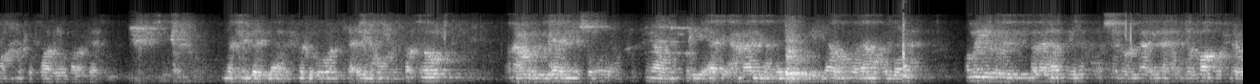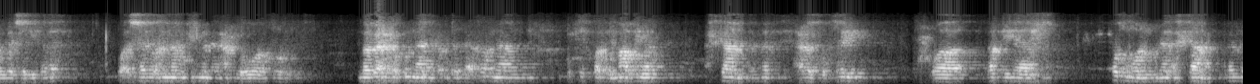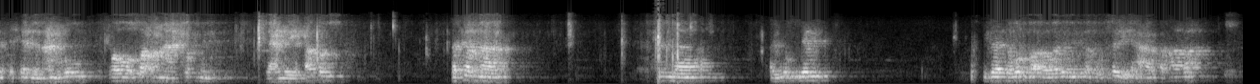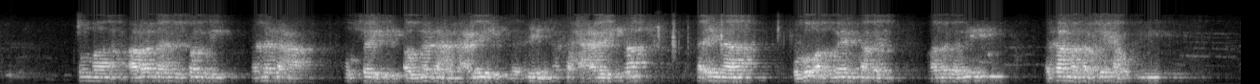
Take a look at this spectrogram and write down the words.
ورحمة الله وبركاته. الحمد لله نحمده ونستعينه ونستغفره. ونعوذ بالله من شرور أنفسنا ومن سيئات أعمالنا. من يهده الله فلا مضل له ومن يضلل فلا هادي له. وأشهد أن لا إله إلا الله وحده لا شريك له وأشهد أن محمدا عبده ورسوله. ما بعد فكنا قد تأخرنا في القصة الماضية أحكام المسح على الخفين وبقي حكم من الأحكام لم نتكلم عنه وهو فرع عن حكم يعني أصل ذكرنا أن المسلم إذا توضأ ولم خفيه على طهارة ثم أراد أن يصلي فنزع خفيه أو نزع عليه الذين مسح عليهما فإن وضوءه لا ينتقل. هذا الذي ذكرنا ترجيحه في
